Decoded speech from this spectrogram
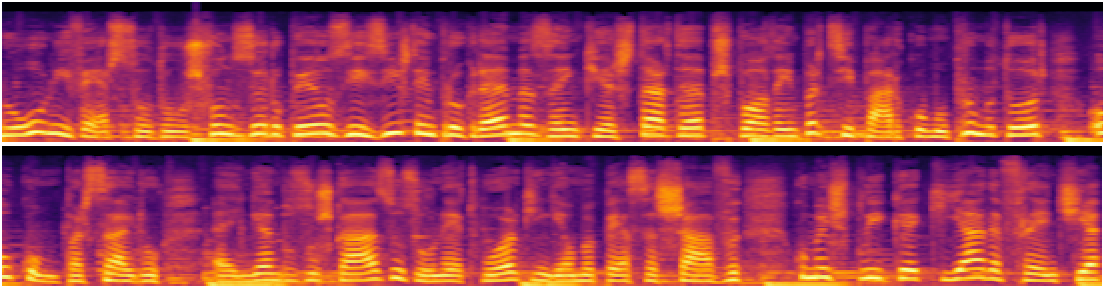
No universo dos fundos europeus existem programas em que as startups podem participar como promotor ou como parceiro. Em ambos os casos, o networking é uma peça-chave, como explica Chiara Frencia,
